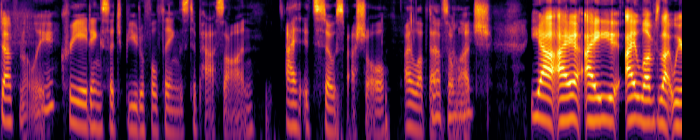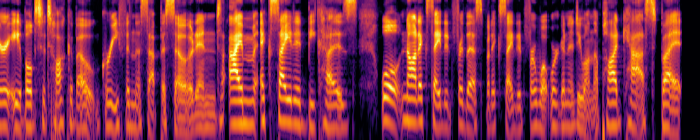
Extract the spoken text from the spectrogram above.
definitely creating such beautiful things to pass on. I it's so special. I love that Definitely. so much. Yeah, I I I loved that we were able to talk about grief in this episode and I'm excited because well, not excited for this, but excited for what we're going to do on the podcast, but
